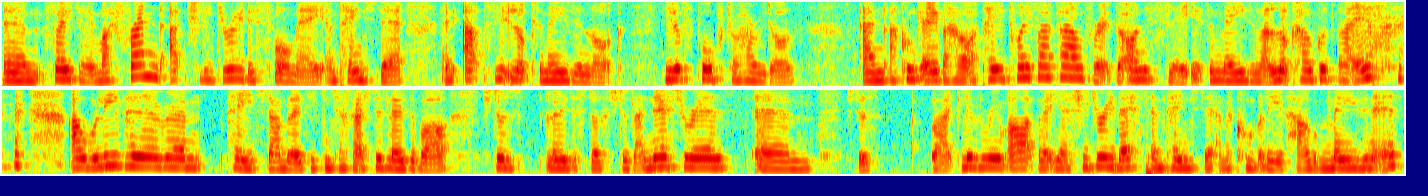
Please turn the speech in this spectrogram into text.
um, photo. My friend actually drew this for me and painted it and it absolutely looks amazing, look. He loves Paw Patrol, Harry does. and I couldn't get over how I paid £25 for it but honestly it's amazing like look how good that is I will leave her um, page down below so you can check out she does loads of art she does loads of stuff she does like nurseries um, she does like living room art but yeah she drew this and painted it and I couldn't believe how amazing it is.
